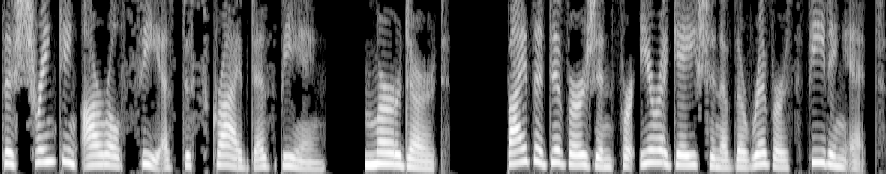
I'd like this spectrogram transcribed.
The shrinking Aral Sea is described as being murdered by the diversion for irrigation of the rivers feeding it.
